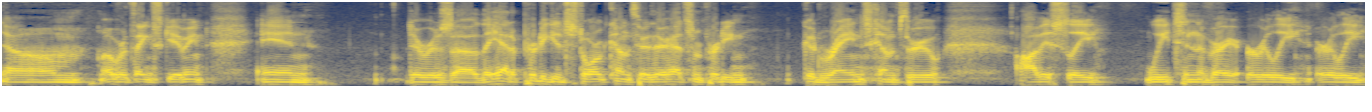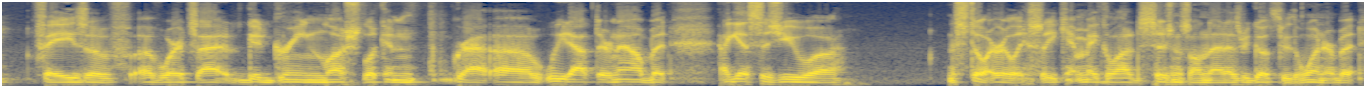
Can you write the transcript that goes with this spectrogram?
um, over Thanksgiving, and there was uh, they had a pretty good storm come through. There had some pretty good rains come through. Obviously, wheat's in the very early early phase of, of where it's at. Good green, lush looking gra- uh, wheat out there now, but I guess as you uh, it's still early, so you can't make a lot of decisions on that as we go through the winter. But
